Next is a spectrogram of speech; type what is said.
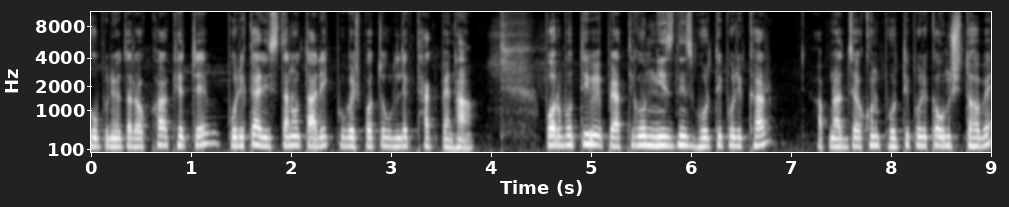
গোপনীয়তা রক্ষার ক্ষেত্রে পরীক্ষার স্থান ও তারিখ প্রবেশপত্র উল্লেখ থাকবে না। পরবর্তী প্রার্থীগণ নিজ নিজ ভর্তি পরীক্ষার আপনার যখন ভর্তি পরীক্ষা অনুষ্ঠিত হবে,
